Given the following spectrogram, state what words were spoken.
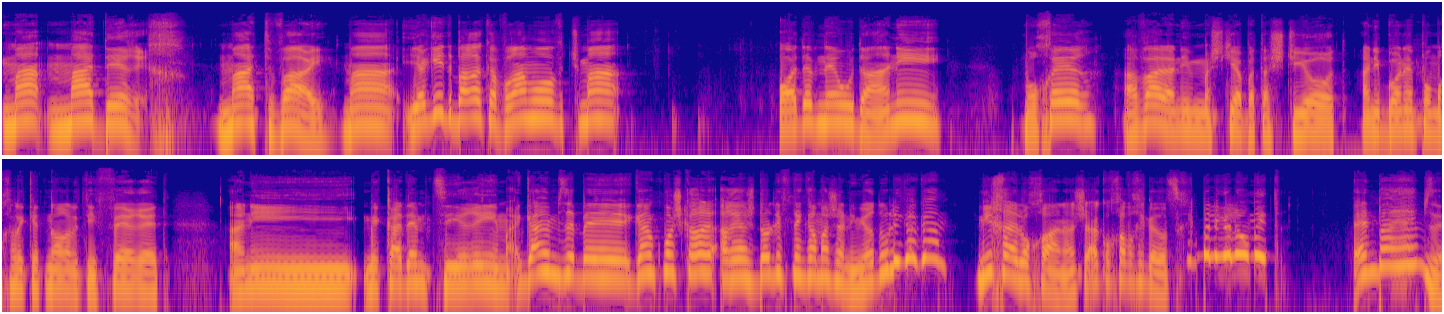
מה, מה הדרך? מה התוואי? מה... יגיד ברק אברמוב, תשמע, אוהדי בני יהודה, אני מוכר, אבל אני משקיע בתשתיות, אני בונה פה מחלקת נוער לתפארת, אני מקדם צעירים, גם אם זה ב... גם כמו שקרה, הרי אשדוד לפני כמה שנים ירדו ליגה גם. מיכאל אוחנה, שהיה הכוכב הכי גדול, שיחק בליגה לאומית. אין בעיה עם זה.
